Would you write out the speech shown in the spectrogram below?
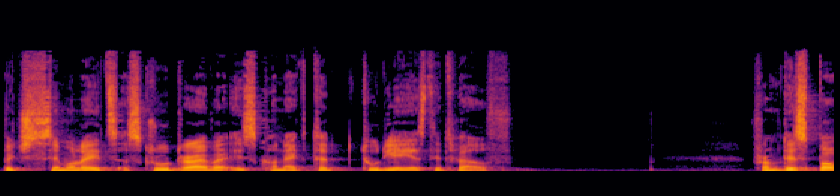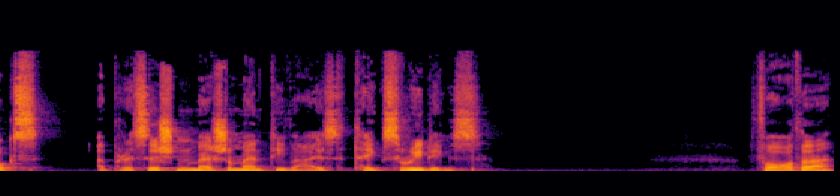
which simulates a screwdriver is connected to the AST12. From this box, a precision measurement device takes readings. Further,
